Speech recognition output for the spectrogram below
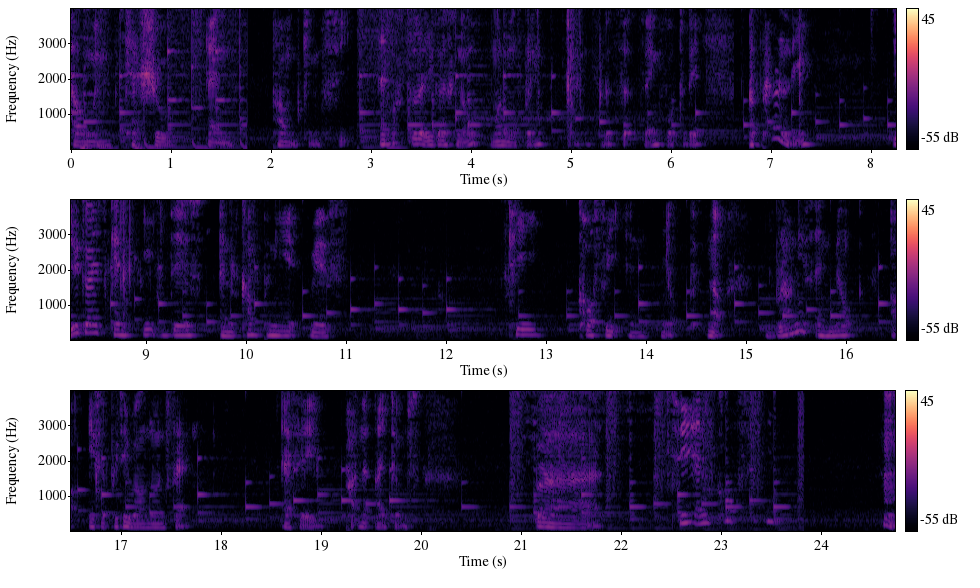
almond, cashew, and pumpkin seed. And also to let you guys know, one more thing, the third thing for today. Apparently, you guys can eat this and accompany it with tea, coffee, and milk. Now, brownies and milk is a pretty well-known fact as a partner items. But tea and coffee? Hmm.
